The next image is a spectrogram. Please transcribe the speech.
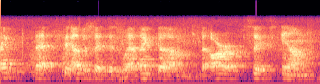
think that, I'll just say it this way, I think, um, the R6M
